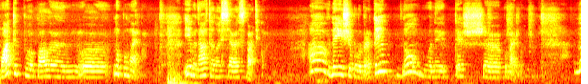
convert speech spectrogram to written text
мати попала, померла. І вона сталася з батьком. А в неї ще були брати, ну вони теж е, померли. Ну,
